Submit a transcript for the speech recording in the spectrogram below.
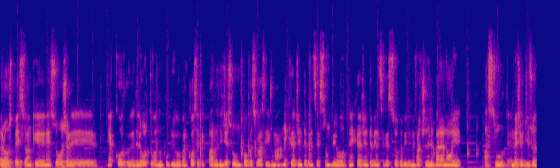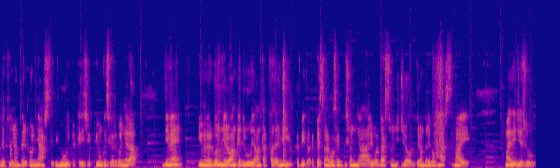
però spesso anche nei social eh, mi accorgo che delle volte quando pubblico qualcosa che parla di Gesù, un po' quasi quasi dico, ma è che la gente pensa che sono un bigotto, è che la gente pensa che so, capito, mi faccio delle paranoie assurde. Invece Gesù ha detto di non vergognarsi di lui, perché dice chiunque si vergognerà di me, io mi vergognerò anche di lui davanti al Padre mio, capito? E questa è una cosa che bisogna ricordarsi ogni giorno, di non vergognarsi mai, mai di Gesù.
